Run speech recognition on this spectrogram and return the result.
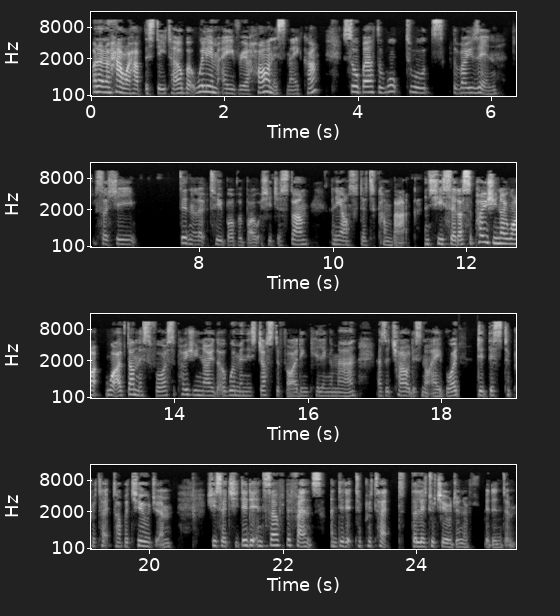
I don't know how I have this detail, but William Avery, a harness maker, saw Bertha walk towards the Rose Inn. So she didn't look too bothered by what she'd just done and he asked her to come back. And she said, I suppose you know what, what I've done this for. I suppose you know that a woman is justified in killing a man as a child is not able. I did this to protect other children. She said she did it in self defence and did it to protect the little children of Biddenden.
